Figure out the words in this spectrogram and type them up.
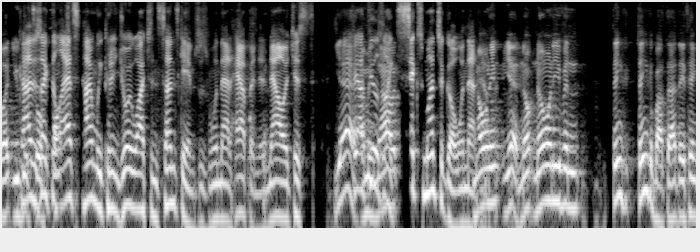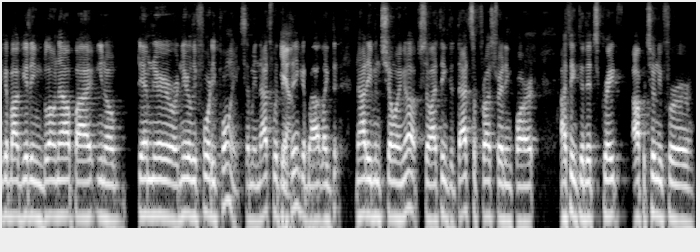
but you guys, it's like the last time we could enjoy watching Suns games was when that happened, and now it just yeah, it feels like six months ago when that. No happened. one, yeah, no, no one even think think about that. They think about getting blown out by you know damn near or nearly 40 points. I mean, that's what they yeah. think about, like not even showing up. So I think that that's a frustrating part. I think that it's great opportunity for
